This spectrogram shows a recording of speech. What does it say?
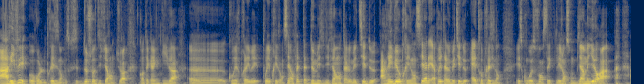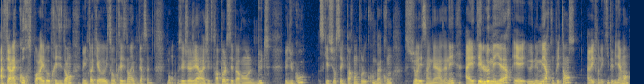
arriver au rôle de président, parce que c'est deux choses différentes, tu vois. Quand tu as quelqu'un qui va euh, courir pour les, pour les présidentielles, en fait, tu as deux métiers différents. Tu as le métier d'arriver au présidentiel, et après, tu as le métier d'être président. Et ce qu'on voit souvent, c'est que les gens sont bien meilleurs à, faire la course pour arriver au président, mais une fois qu'ils sont au président, il n'y a plus personne. Bon, j'exagère, j'extrapole, c'est pas vraiment le but, mais du coup, ce qui est sûr, c'est que par contre, pour le coup, Macron, sur les cinq dernières années, a été le meilleur et a eu les meilleures compétences, avec son équipe évidemment,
